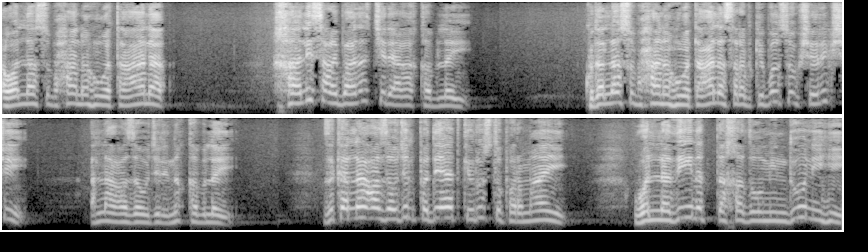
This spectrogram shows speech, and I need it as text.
او الله سبحانه و تعالی خالص عبادت چې هغه قبلي که د الله سبحانه وتعالی سره پکې بل څوک شریک شي الله عز وجل نه قبلي ځکه الله عز وجل په دې آیت کې وروسته فرمایي والذین اتخذوا من دونه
